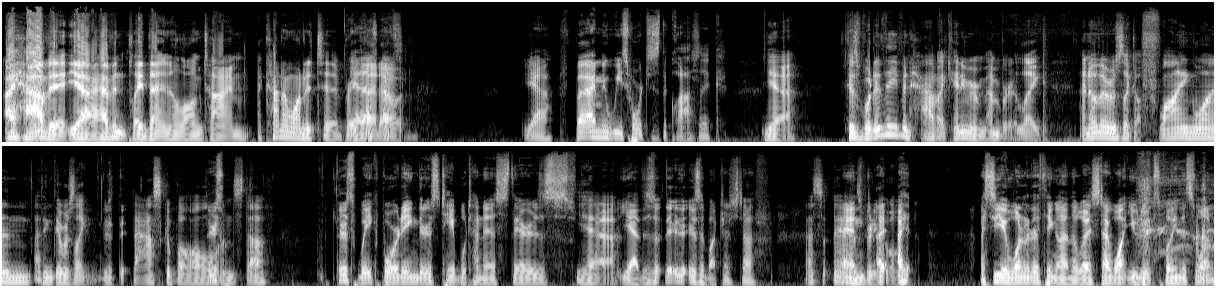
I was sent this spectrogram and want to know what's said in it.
I have it. Yeah, I haven't played that in a long time. I kind of wanted to break yeah, that that's- out. Yeah, but I mean Wii Sports is the classic. Yeah, because what did they even have? I can't even remember. Like, I know there was like a flying one. I think there was like basketball There's- and stuff. There's wakeboarding. There's table tennis. There's Yeah, yeah. There's a, there's a bunch of stuff. that's yeah, and that's pretty I, cool. I, I see one other thing on the list. I want you to explain this one.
